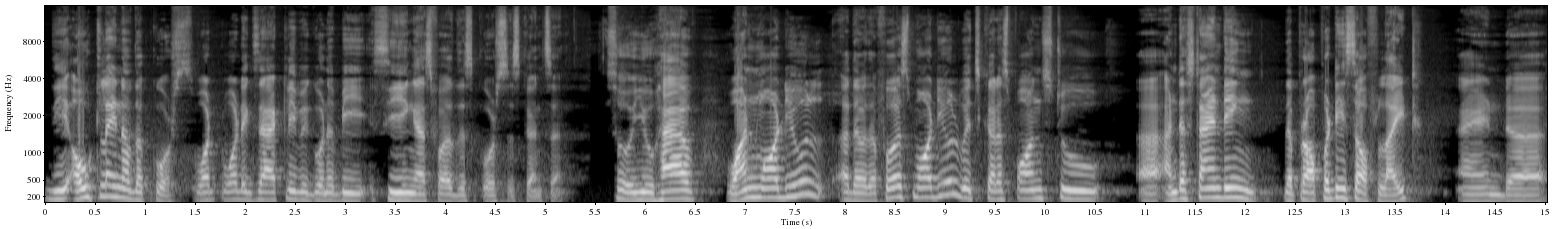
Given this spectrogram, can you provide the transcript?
the outline of the course, what, what exactly we are going to be seeing as far as this course is concerned. So, you have one module, uh, the, the first module which corresponds to uh, understanding the properties of light and uh,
